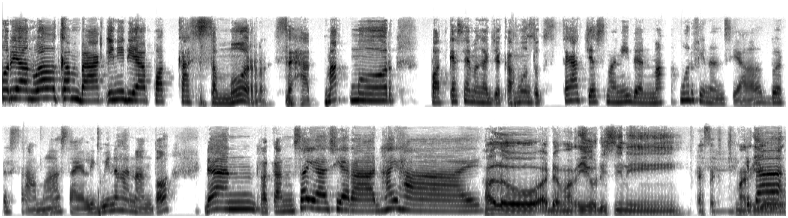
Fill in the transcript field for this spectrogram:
Semurian, welcome back. Ini dia podcast Semur, Sehat Makmur. Podcast yang mengajak kamu untuk sehat jasmani dan makmur finansial bersama saya Ligwina Hananto dan rekan saya siaran. Hai hai. Halo, ada Mario di sini. Efek Mario. Kita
